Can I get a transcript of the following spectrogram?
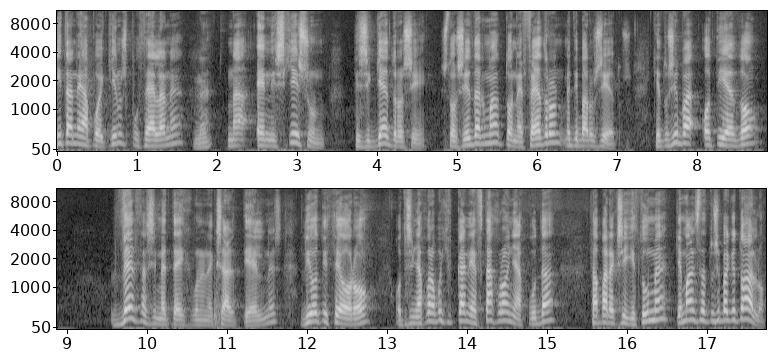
Ήταν από εκείνους που θέλανε ναι. να ενισχύσουν τη συγκέντρωση στο Σύνταγμα των εφέδρων με την παρουσία τους. Και τους είπα ότι εδώ δεν θα συμμετέχουν ανεξάρτητοι Έλληνες, διότι θεωρώ ότι σε μια χώρα που έχει κάνει 7 χρόνια χούντα θα παρεξηγηθούμε και μάλιστα τους είπα και το άλλο.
